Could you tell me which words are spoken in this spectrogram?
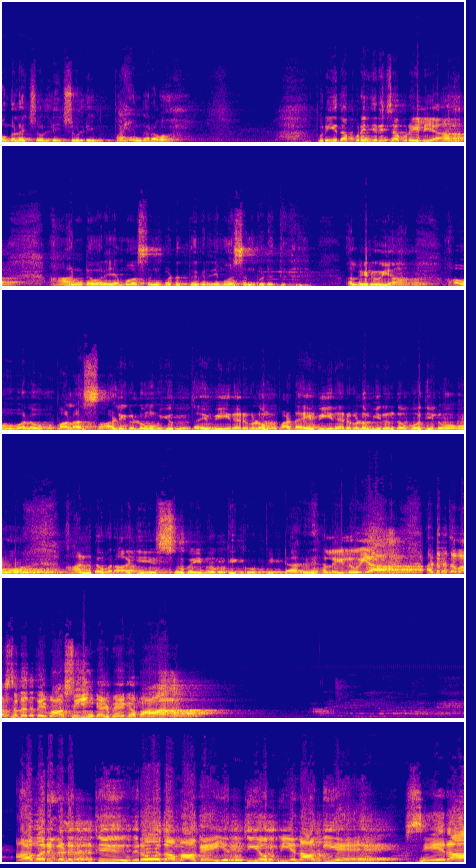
உங்களை சொல்லி சொல்லி பயங்கரமா. புரியுதா புரிஞ்சிருச்சா புரியலையா? ஆண்டவரை எமோஷன் படுத்துகிறது எமோஷன் படுத்துகிறது அல்லேலூயா அவ்வளவு பலசாலிகளும் யுத்த வீரர்களும் படை வீரர்களும் இருந்த போதிலும் ஆண்டவராகிய இயேசுவை நோக்கி கூப்பிட்டாரு. அல்லையிலுயா அடுத்த வசனத்தை வாசியுங்கள் வேகமா. அவர்களுக்கு விரோதமாக எத்தியோப்பியன் ஆகிய சேரா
